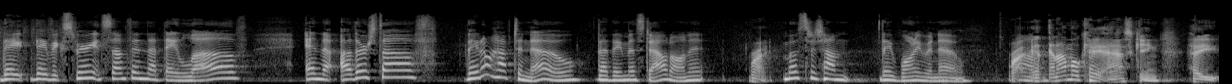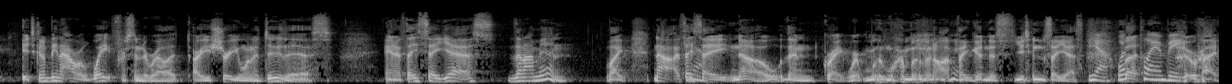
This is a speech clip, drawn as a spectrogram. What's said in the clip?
they they've experienced something that they love, and the other stuff they don't have to know that they missed out on it. Right. Most of the time, they won't even know. Right. Um, and, and I'm okay asking, hey, it's going to be an hour wait for Cinderella. Are you sure you want to do this? And if they say yes, then I'm in. Like now, if they Yeah. say no, then great. We're we're moving on. Thank goodness you didn't say yes. Yeah, what's plan B? right.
